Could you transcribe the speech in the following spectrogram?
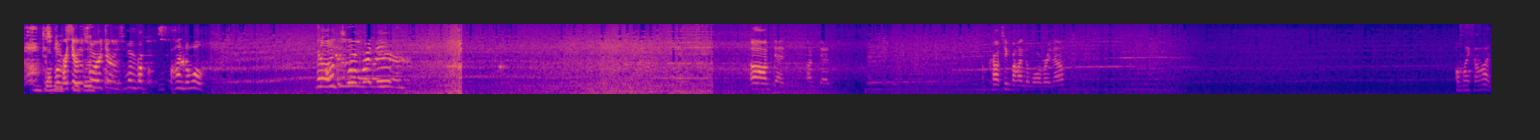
Huh. There's one right there, there's one right there, there's one right behind the wall. Oh, there's one right there. Oh, I'm dead. I'm dead. I'm crouching behind the wall right now. Oh my god.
